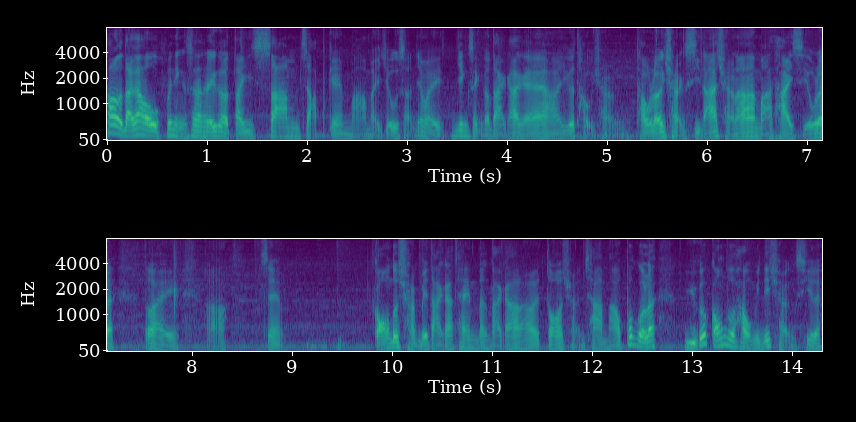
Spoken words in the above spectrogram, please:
Hello，大家好，歡迎收睇呢個第三集嘅馬迷早晨。因為應承咗大家嘅嚇，如果頭場頭兩場是打一場啦，馬太少咧，都係啊，即係講到場俾大家聽，等大家可以多場參考。不過咧，如果講到後面啲場次咧，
